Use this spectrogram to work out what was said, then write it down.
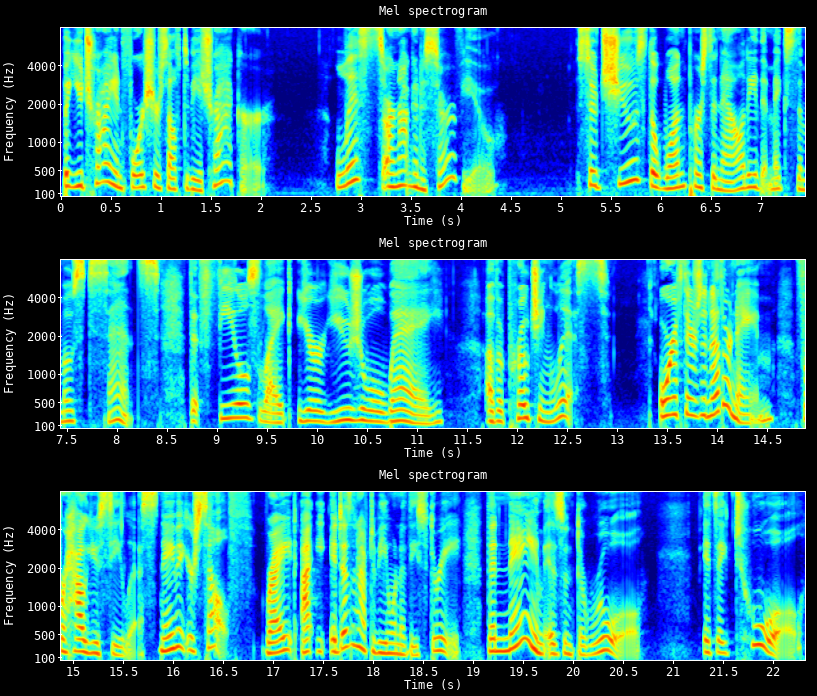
but you try and force yourself to be a tracker, lists are not going to serve you. So choose the one personality that makes the most sense, that feels like your usual way of approaching lists. Or if there's another name for how you see lists, name it yourself, right? I, it doesn't have to be one of these three. The name isn't the rule, it's a tool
